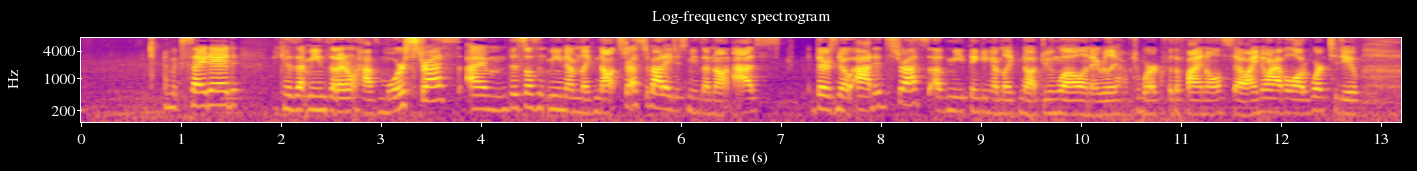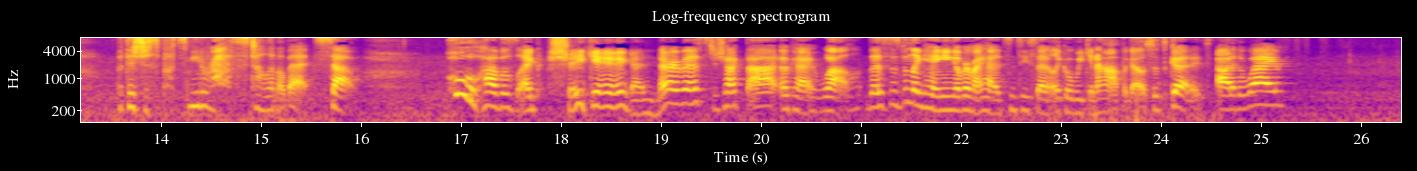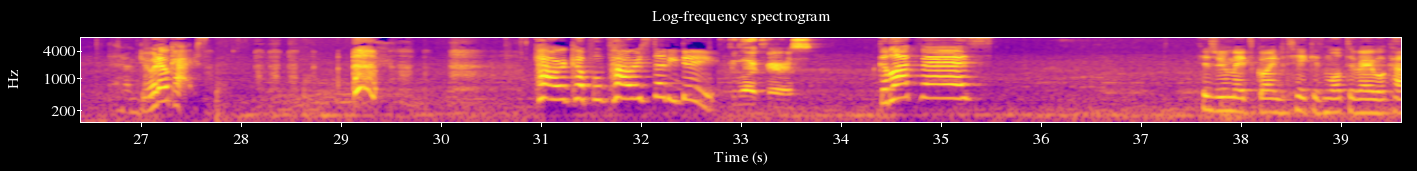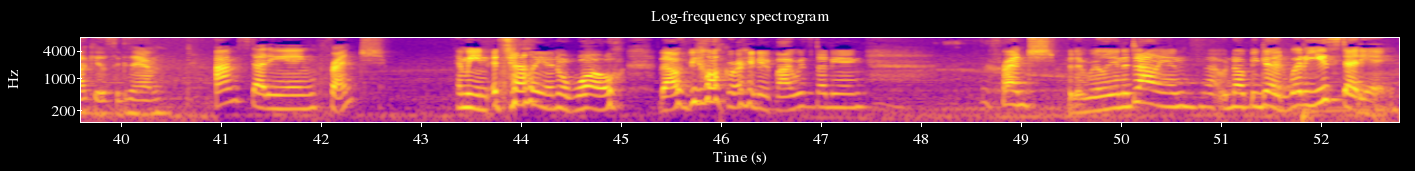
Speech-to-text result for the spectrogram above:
I'm excited because that means that I don't have more stress. I'm, this doesn't mean I'm like not stressed about it. It just means I'm not as there's no added stress of me thinking I'm like not doing well and I really have to work for the final. So I know I have a lot of work to do, but this just puts me to rest a little bit. So, whew, I was like shaking and nervous to check that. Okay, well, this has been like hanging over my head since he said it like a week and a half ago. So it's good. It's out of the way. And I'm doing okay. power couple, power study day. Good luck, Ferris. Good luck, Ferris. His roommate's going to take his multivariable calculus exam. I'm studying French I mean, Italian, whoa. That would be awkward if I was studying French, but I'm really in Italian. That would not be good. What are you studying?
